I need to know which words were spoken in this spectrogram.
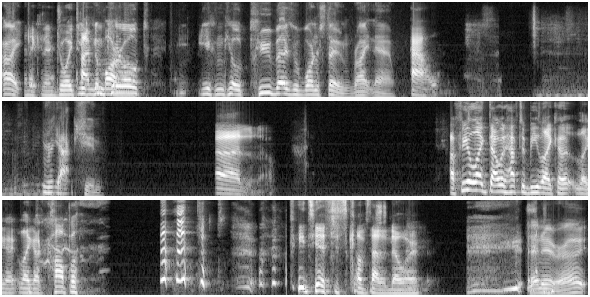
All right, and I can enjoy you time can tomorrow. kill you can kill two birds with one stone right now. How? Reaction. I don't know. I feel like that would have to be like a like a like a comp. PTS just comes out of nowhere. I know, right?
